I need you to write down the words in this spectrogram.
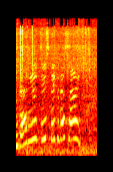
左打ちしてください。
